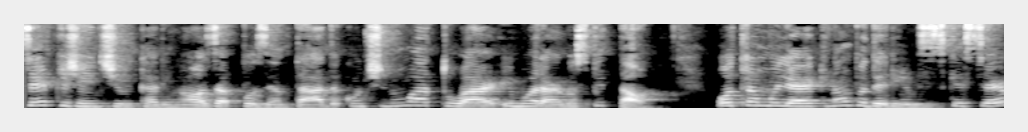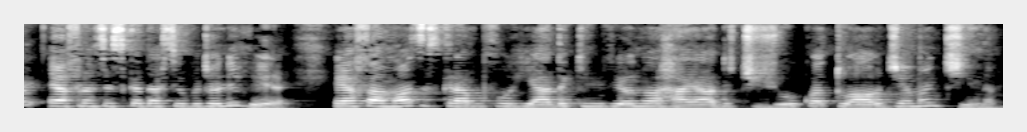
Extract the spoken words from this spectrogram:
Sempre gentil e carinhosa, aposentada, continua a atuar e morar no hospital. Outra mulher que não poderíamos esquecer é a Francisca da Silva de Oliveira. É a famosa escrava forreada que viveu no Arraial do Tijuco, atual Diamantina.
